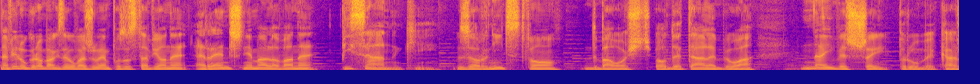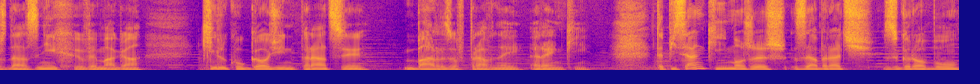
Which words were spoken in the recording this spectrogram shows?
Na wielu grobach zauważyłem pozostawione ręcznie malowane pisanki. Wzornictwo, dbałość o detale była najwyższej próby. Każda z nich wymaga kilku godzin pracy bardzo wprawnej ręki. Te pisanki możesz zabrać z grobu,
